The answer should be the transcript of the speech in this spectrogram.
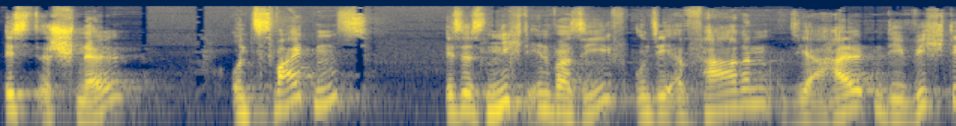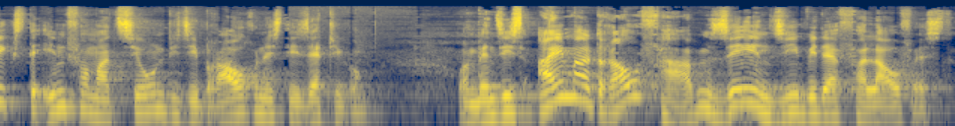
ist es schnell und zweitens ist es nicht invasiv und Sie erfahren, Sie erhalten die wichtigste Information, die Sie brauchen, ist die Sättigung. Und wenn Sie es einmal drauf haben, sehen Sie, wie der Verlauf ist.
